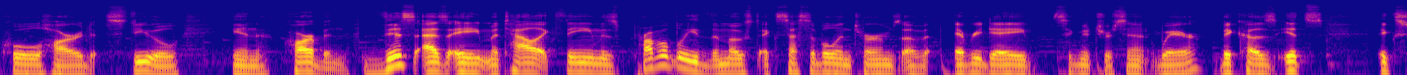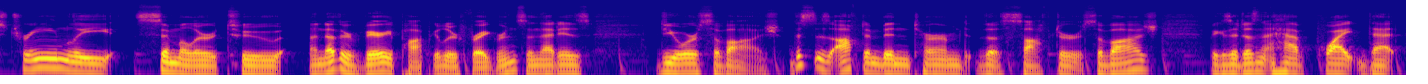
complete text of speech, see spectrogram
cool hard steel in carbon. This as a metallic theme is probably the most accessible in terms of everyday signature scent wear because it's extremely similar to another very popular fragrance and that is Dior Sauvage. This has often been termed the softer Sauvage because it doesn't have quite that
